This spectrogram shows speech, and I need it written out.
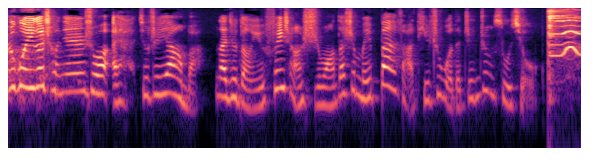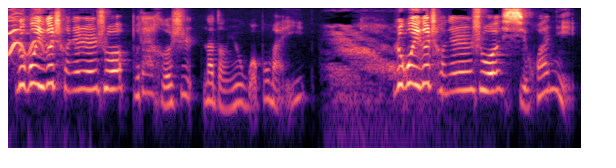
如果一个成年人说，哎呀，就这样吧，那就等于非常失望，但是没办法提出我的真正诉求。如果一个成年人说不太合适，那等于我不满意。如果一个成年人说喜欢你，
